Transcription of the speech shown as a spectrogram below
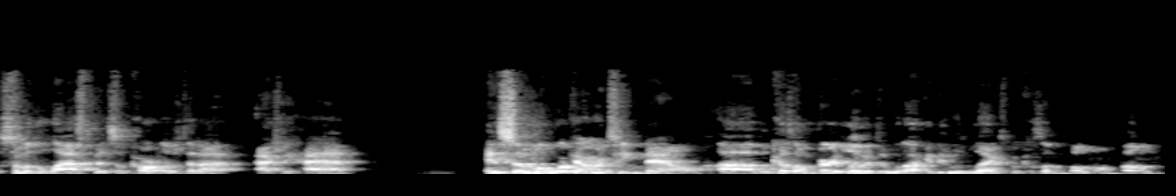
some of the last bits of cartilage that I actually had. And so my workout routine now, uh, because I'm very limited what I can do with legs because I'm bone on bone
